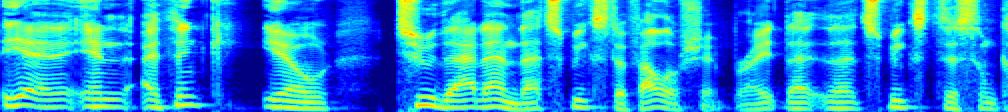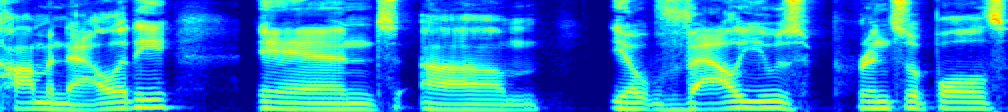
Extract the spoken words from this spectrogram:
Yeah, and I think you know to that end, that speaks to fellowship, right? That that speaks to some commonality and um, you know values, principles,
